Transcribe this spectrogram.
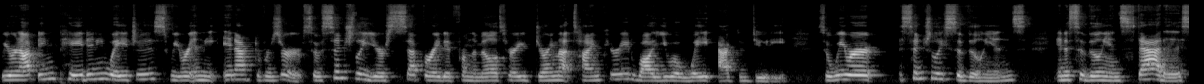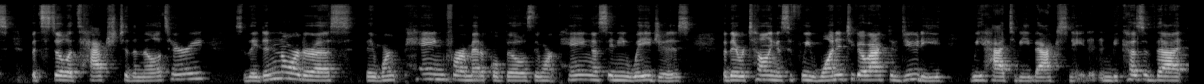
We were not being paid any wages. We were in the inactive reserve. So essentially, you're separated from the military during that time period while you await active duty. So we were essentially civilians in a civilian status, but still attached to the military. So they didn't order us. They weren't paying for our medical bills. They weren't paying us any wages, but they were telling us if we wanted to go active duty, we had to be vaccinated. And because of that,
